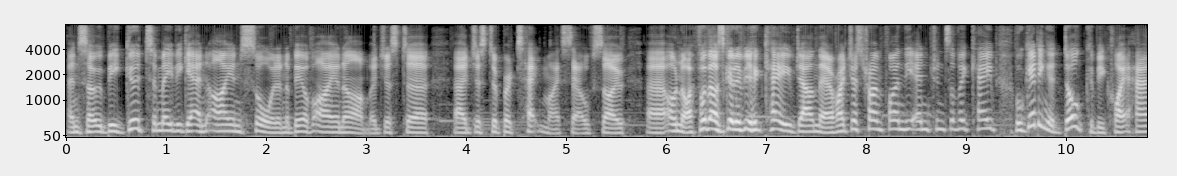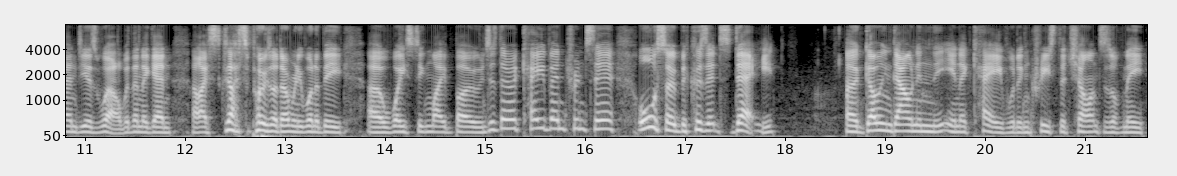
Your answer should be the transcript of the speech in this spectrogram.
And so it would be good to maybe get an iron sword and a bit of iron armor just to uh, just to protect myself. So, uh, oh no, I thought that was going to be a cave down there. If I just try and find the entrance of a cave, well, getting a dog could be quite handy as well. But then again, I, I suppose I don't really want to be uh, wasting my bones. Is there a cave entrance here? Also, because it's day, uh, going down in the inner cave would increase the chances of me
